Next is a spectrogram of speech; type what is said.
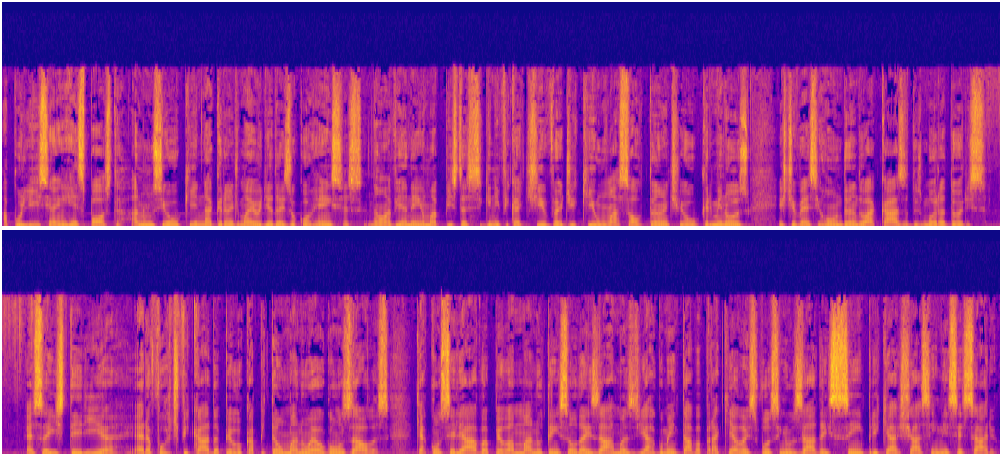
A polícia, em resposta, anunciou que, na grande maioria das ocorrências, não havia nenhuma pista significativa de que um assaltante ou criminoso estivesse rondando a casa dos moradores. Essa histeria era fortificada pelo capitão Manuel Gonzalez, que aconselhava pela manutenção das armas e argumentava para que elas fossem usadas sempre que achassem necessário.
